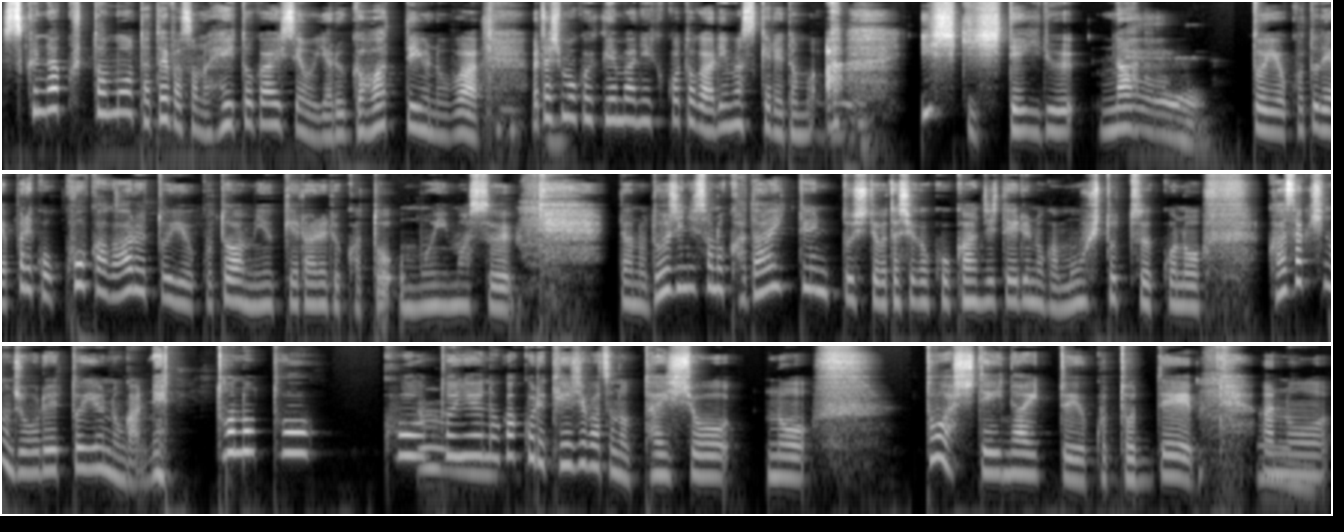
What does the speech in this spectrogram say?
少なくとも、例えばそのヘイト外線をやる側っていうのは、私もこういう現場に行くことがありますけれども、あ、意識しているな、ということで、やっぱりこう効果があるということは見受けられるかと思います。であの同時にその課題点として私がこう感じているのがもう一つ、この川崎市の条例というのがネットの投稿というのがこれ刑事罰の対象の、とはしていないということで、あの、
